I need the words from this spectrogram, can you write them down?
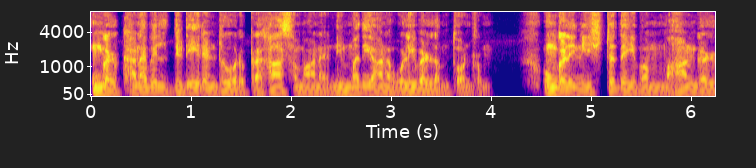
உங்கள் கனவில் திடீரென்று ஒரு பிரகாசமான நிம்மதியான ஒளிவெள்ளம் தோன்றும். உங்களின் இஷ்ட தெய்வம் மகான்கள்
